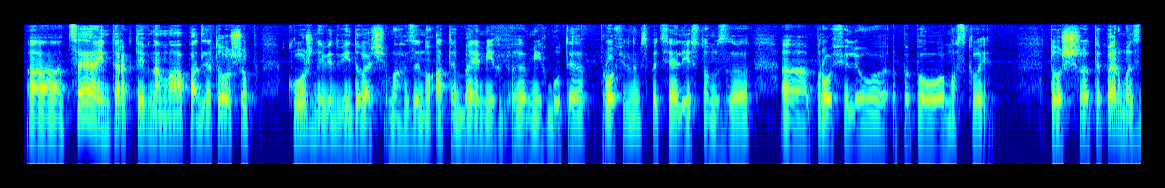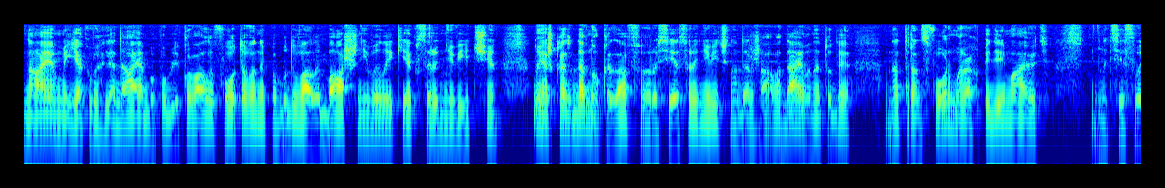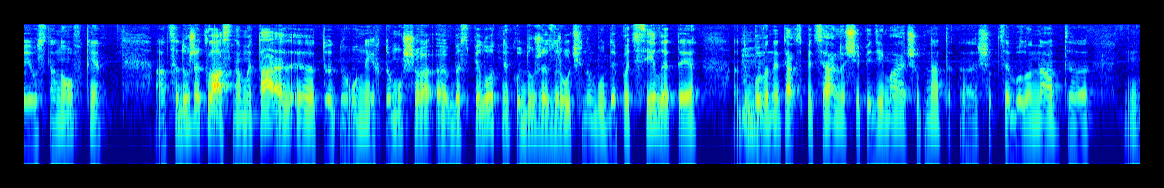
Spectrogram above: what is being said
А, Це інтерактивна мапа для того, щоб кожний відвідувач магазину АТБ міг, е, міг бути профільним спеціалістом з е, профілю ППО Москви. Тож е, тепер ми знаємо, як виглядає, бо публікували фото. Вони побудували башні великі, як в середньовіччі. Ну я ж давно казав, Росія середньовічна держава. Да? І вони туди на трансформерах підіймають ці свої установки. Це дуже класна мета е, е, ну, у них, тому що е, безпілотнику дуже зручно буде поцілити, бо вони так спеціально ще підіймають, щоб, над, щоб це було над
